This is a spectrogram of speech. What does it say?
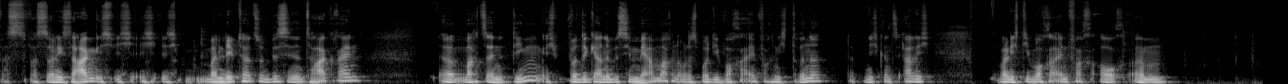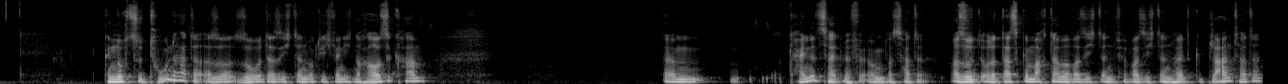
was, was soll ich sagen? Ich, ich, ich, ich, man lebt halt so ein bisschen den Tag rein, äh, macht seine Dinge. Ich würde gerne ein bisschen mehr machen, aber das war die Woche einfach nicht drin. Da bin ich ganz ehrlich, weil ich die Woche einfach auch ähm, genug zu tun hatte. Also so, dass ich dann wirklich, wenn ich nach Hause kam, ähm, keine Zeit mehr für irgendwas hatte. Also oder das gemacht habe, was ich dann, für was ich dann halt geplant hatte.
